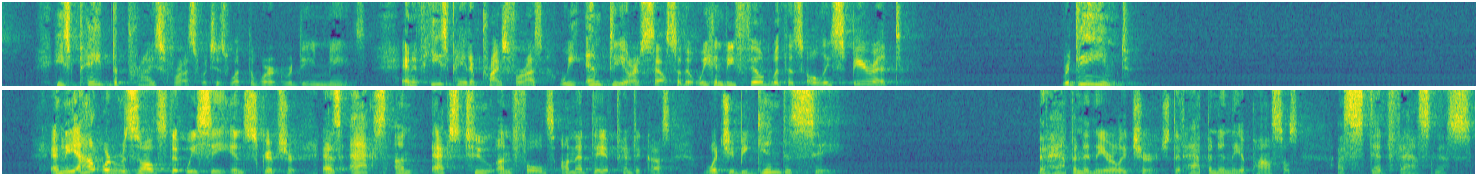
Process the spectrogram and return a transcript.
He's paid the price for us, which is what the word redeem means. And if He's paid a price for us, we empty ourselves so that we can be filled with His Holy Spirit. Redeemed. And the outward results that we see in Scripture As Acts, un, Acts 2 unfolds on that day of Pentecost, what you begin to see that happened in the early church, that happened in the apostles, a steadfastness.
